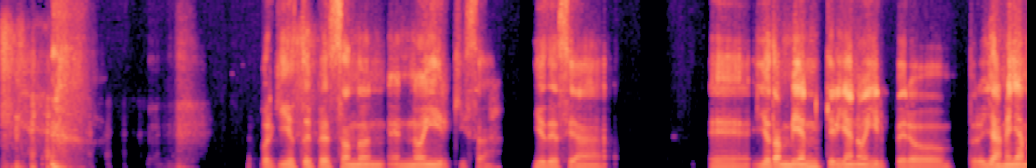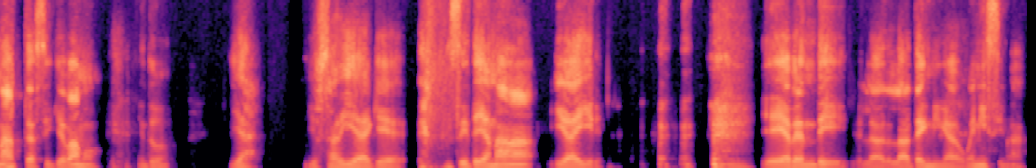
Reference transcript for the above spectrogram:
Porque yo estoy pensando en, no ir, quizás. Yo decía, eh, yo también quería no ir, pero, pero ya me llamaste, así que vamos. Y tú, ya, Yo sabía que si te llamaba, iba a ir. y ahí aprendí la, la técnica, buenísima.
